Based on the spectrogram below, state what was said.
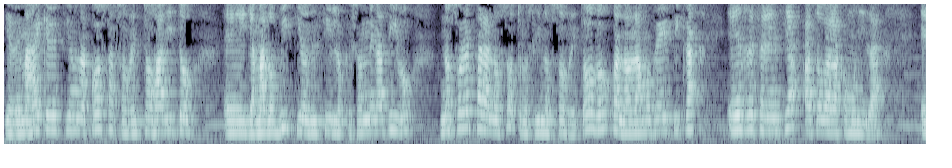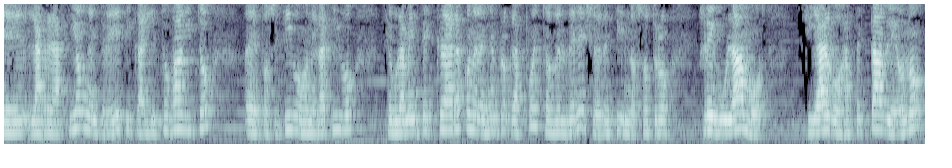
Y además hay que decir una cosa sobre estos hábitos eh, llamados vicios, es decir, los que son negativos, no solo es para nosotros, sino sobre todo cuando hablamos de ética en referencia a toda la comunidad. Eh, la relación entre ética y estos hábitos, eh, positivos o negativos, seguramente es clara con el ejemplo que has puesto del derecho, es decir, nosotros regulamos si algo es aceptable o no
